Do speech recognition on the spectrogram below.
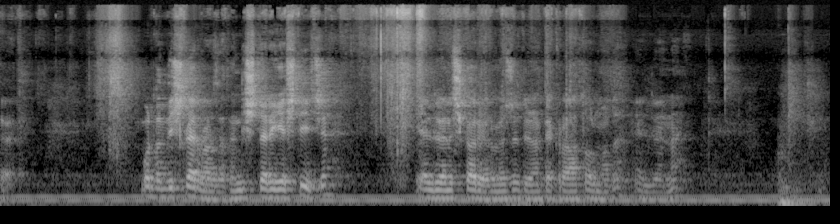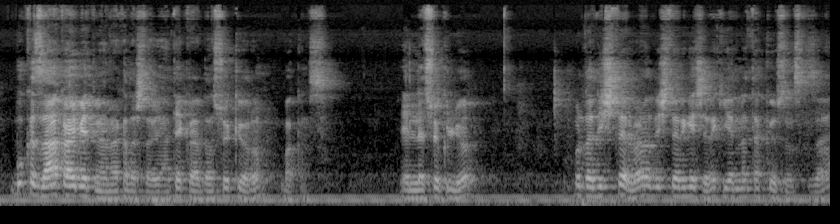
Evet. Burada dişler var zaten. Dişleri geçtiği için eldiveni çıkarıyorum. Özür diliyorum. Pek rahat olmadı eldivenle. Bu kızağı kaybetmiyorum arkadaşlar. Yani tekrardan söküyorum. Bakınız. Elle sökülüyor. Burada dişler var. O dişleri geçerek yerine takıyorsunuz kızağı.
